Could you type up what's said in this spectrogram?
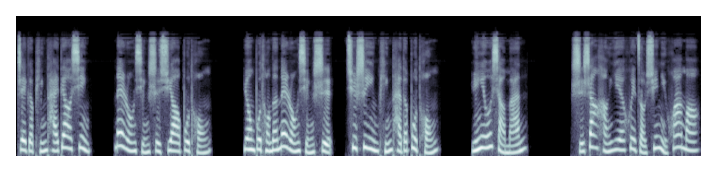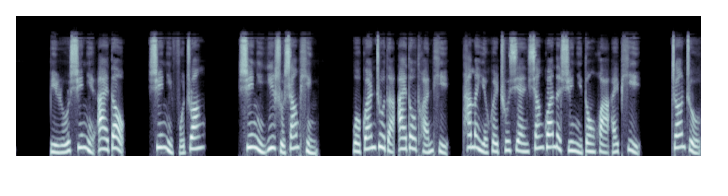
这个平台调性。内容形式需要不同，用不同的内容形式去适应平台的不同。云游小蛮，时尚行业会走虚拟化吗？比如虚拟爱豆、虚拟服装、虚拟艺术商品。我关注的爱豆团体，他们也会出现相关的虚拟动画 IP。庄主，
